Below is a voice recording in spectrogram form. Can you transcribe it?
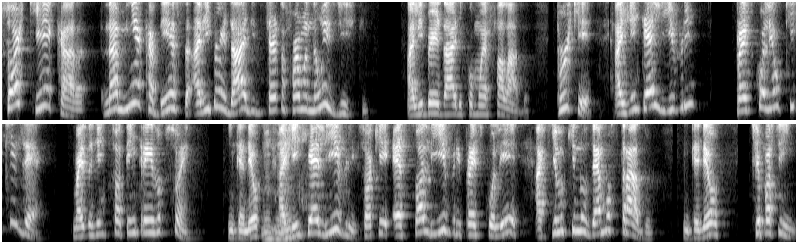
Só que, cara, na minha cabeça, a liberdade, de certa forma, não existe. A liberdade como é falada. Por quê? A gente é livre para escolher o que quiser, mas a gente só tem três opções. Entendeu? Uhum. A gente é livre, só que é só livre para escolher aquilo que nos é mostrado. Entendeu? Tipo assim,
